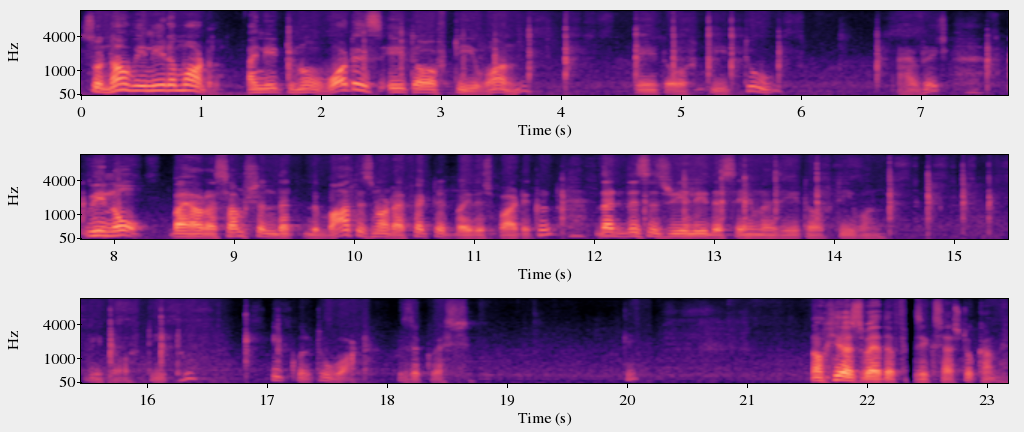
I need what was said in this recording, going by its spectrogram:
So now we need a model. I need to know what is eta of T1 eta of T2 average. We know by our assumption that the bath is not affected by this particle that this is really the same as eta of T1, eta of T2 equal to what is the question. Okay. Now here is where the physics has to come in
